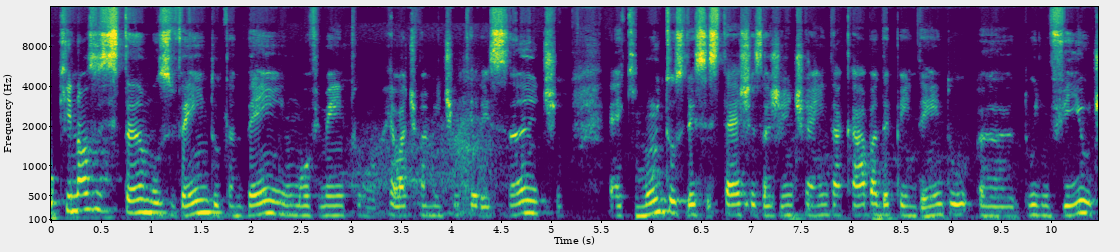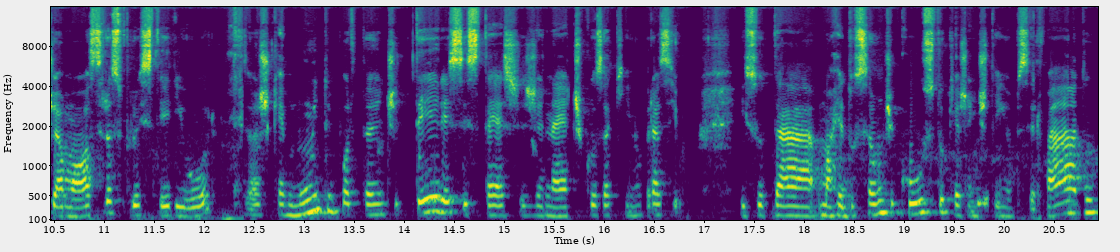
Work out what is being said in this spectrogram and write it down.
O que nós estamos vendo também, um movimento relativamente interessante, é que muitos desses testes a gente ainda acaba dependendo uh, do envio de amostras para o exterior. Eu acho que é muito importante ter esses testes genéticos aqui no Brasil. Isso dá uma redução de custo que a gente tem observado,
